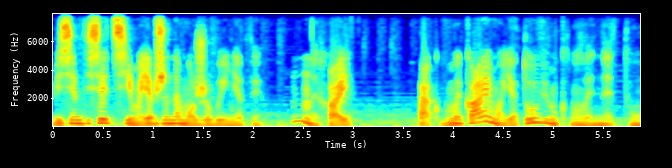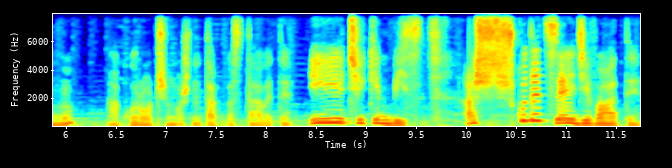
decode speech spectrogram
87, а я вже не можу вийняти. Ну, нехай. Так, вмикаємо, я ту вімкнула, не ту. А коротше, можна так поставити. І Chicken Beast. Аж куди це дівати?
